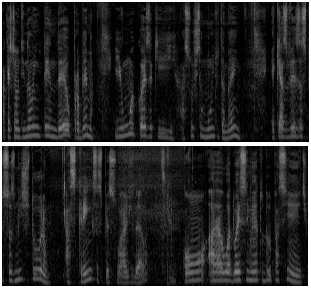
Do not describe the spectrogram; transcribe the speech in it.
a questão de não entender o problema. E uma coisa que assusta muito também é que às vezes as pessoas misturam as crenças pessoais dela. Com a, o adoecimento do paciente.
